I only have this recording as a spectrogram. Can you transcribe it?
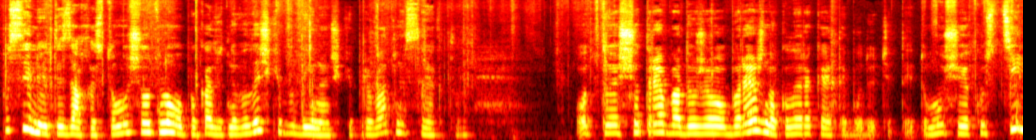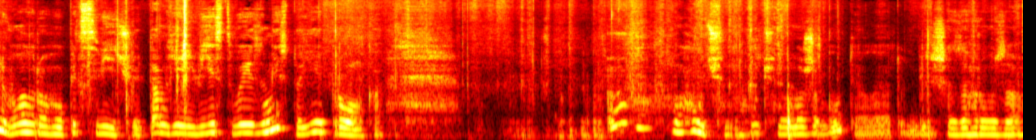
Посилюйте захист, тому що знову показують невеличкі будиночки, приватний сектор. От е, що треба дуже обережно, коли ракети будуть іти, тому що якусь ціль ворогу підсвічують. Там є і в'їзд, виїзд в місто, є і промка. Ну, Гучно, гучно може бути, але тут більше загроза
